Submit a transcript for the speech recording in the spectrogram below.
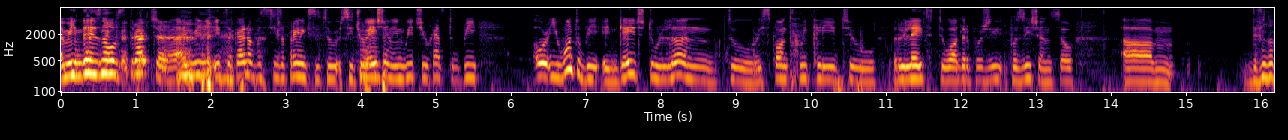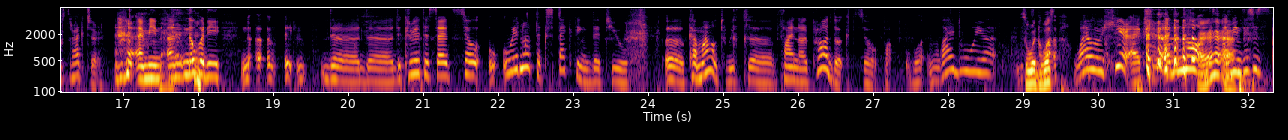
I mean, there's no structure. I mean, it's a kind of a schizophrenic situ- situation in which you have to be, or you want to be engaged to learn to respond quickly, to relate to other posi- positions. So. Um, there's no structure. I mean, and nobody. uh, uh, uh, the the the creator said so. We're not expecting that you uh, come out with a final product. So wh- wh- why do we? Uh, So it was- wh- why are we here? Actually, I don't know. This- I mean, this is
